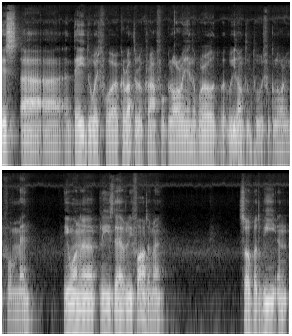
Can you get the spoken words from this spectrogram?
this uh, uh, they do it for a corruptible crown, for glory in the world, but we don't do it for glory for men. We want to please the heavenly Father, man. So, but we an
